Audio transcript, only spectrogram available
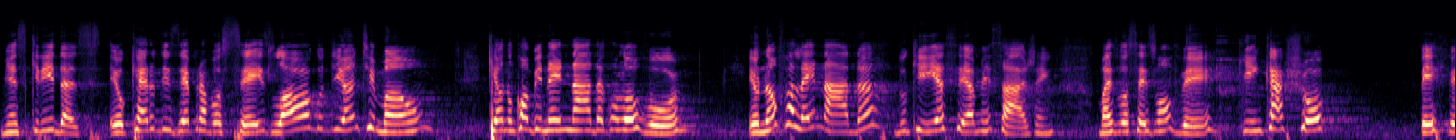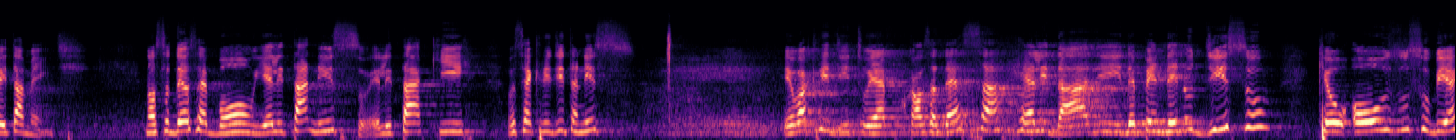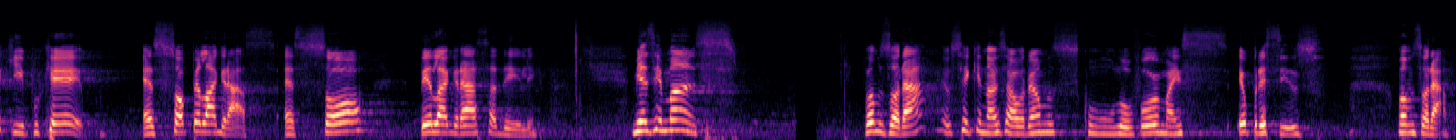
Minhas queridas, eu quero dizer para vocês, logo de antemão, que eu não combinei nada com louvor. Eu não falei nada do que ia ser a mensagem, mas vocês vão ver que encaixou perfeitamente. Nosso Deus é bom e Ele está nisso, Ele está aqui. Você acredita nisso? Eu acredito, e é por causa dessa realidade, e dependendo disso, que eu ouso subir aqui, porque é só pela graça, é só pela graça dele. Minhas irmãs, vamos orar? Eu sei que nós já oramos com louvor, mas eu preciso. Vamos orar.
